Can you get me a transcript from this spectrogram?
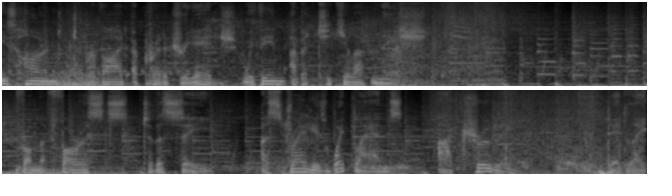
is honed to provide a predatory edge within a particular niche. From the forests to the sea, Australia's wetlands are truly deadly.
